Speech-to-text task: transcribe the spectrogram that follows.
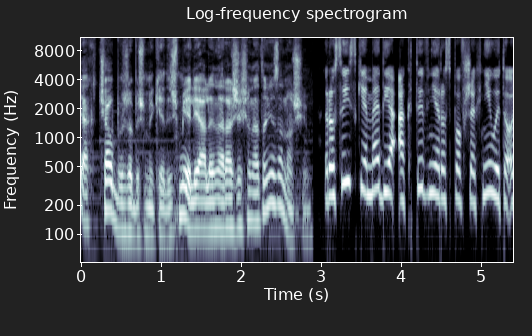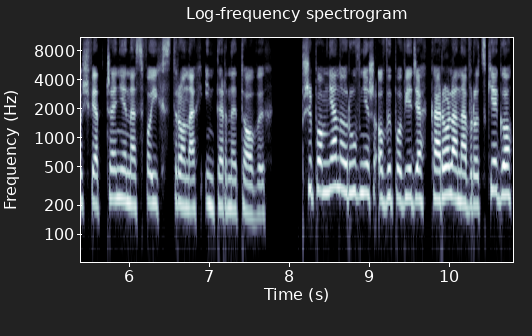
Ja chciałbym, żebyśmy kiedyś mieli, ale na razie się na to nie zanosi. Rosyjskie media aktywnie rozpowszechniły to oświadczenie na swoich stronach internetowych. Przypomniano również o wypowiedziach Karola Nawrockiego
